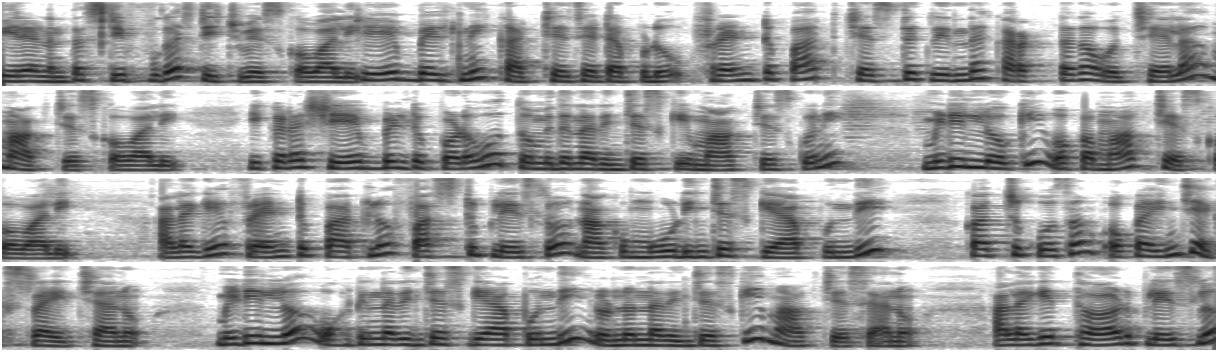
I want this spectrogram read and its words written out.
వీలైనంత స్టిఫ్గా స్టిచ్ వేసుకోవాలి. షేప్ బెల్ట్ని కట్ చేసేటప్పుడు ఫ్రంట్ పార్ట్ చెస్ట్ క్రింద కరెక్ట్గా వచ్చేలా మార్క్ చేసుకోవాలి. ఇక్కడ షేప్ బెల్ట్ పొడవు తొమ్మిదిన్నర ఇంచెస్కి మార్క్ చేసుకొని మిడిల్లోకి ఒక మార్క్ చేసుకోవాలి. అలాగే ఫ్రంట్ పార్ట్లో ఫస్ట్ ప్లేస్లో నాకు మూడు ఇంచెస్ గ్యాప్ ఉంది. ఖర్చు కోసం ఒక ఇంచ్ ఎక్స్ట్రా ఇచ్చాను. మిడిల్లో ఒకటిన్నర ఇంచెస్ గ్యాప్ ఉంది రెండున్నర ఇంచెస్కి మార్క్ చేశాను. అలాగే థర్డ్ ప్లేస్లో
